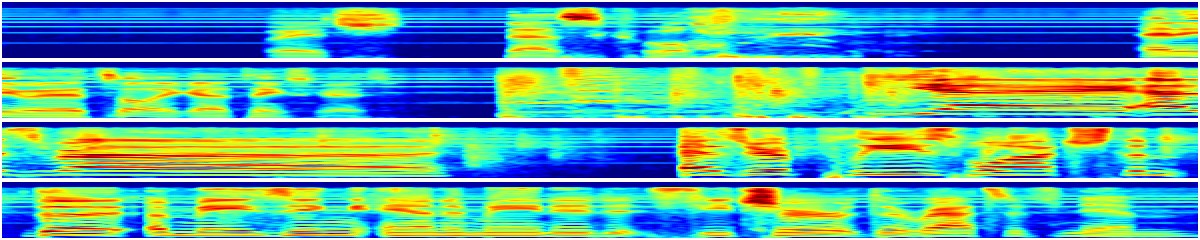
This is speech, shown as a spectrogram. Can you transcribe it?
which that's cool. anyway, that's all I got. Thanks, guys. Yay, Ezra! Ezra, please watch the the amazing animated feature, The Rats of NIMH.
